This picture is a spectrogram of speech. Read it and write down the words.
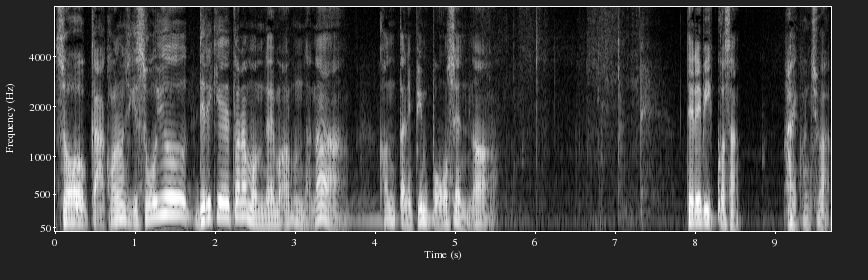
そうかこの時期そういうデリケートな問題もあるんだな。簡単にピンポン押せんな。テレビっ子さん。はいこんにちは。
